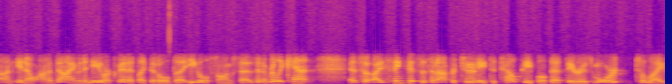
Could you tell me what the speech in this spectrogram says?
on, you know, on a dime in a New York minute, like that old uh, Eagle song says, and it really can. And so I think this is an opportunity to tell people that there is more to life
